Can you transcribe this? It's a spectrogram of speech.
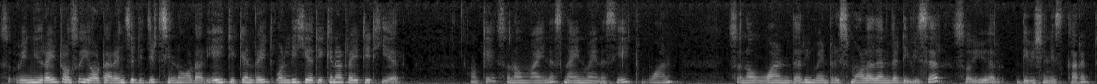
So when you write also you have to arrange the digits in order. 8 you can write. Only here you cannot write it here okay so now minus 9 minus 8 1 so now 1 the remainder is smaller than the divisor. So your division is correct.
